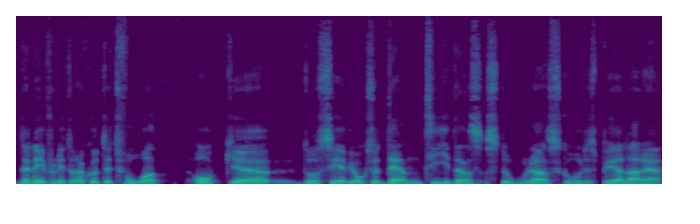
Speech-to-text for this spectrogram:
den är från 1972 och eh, då ser vi också den tidens stora skådespelare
